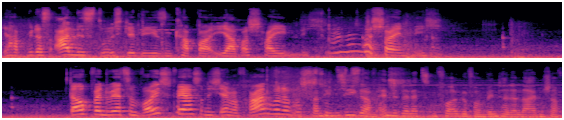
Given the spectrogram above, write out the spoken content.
Ihr habt mir das alles durchgelesen, Kappa. Ja, wahrscheinlich. Mhm, wahrscheinlich. Ich glaube, wenn du jetzt im Voice wärst und ich dich einfach fragen würde, wirst Stand du die Ziege am Ende der letzten Folge vom Winter der Leidenschaft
